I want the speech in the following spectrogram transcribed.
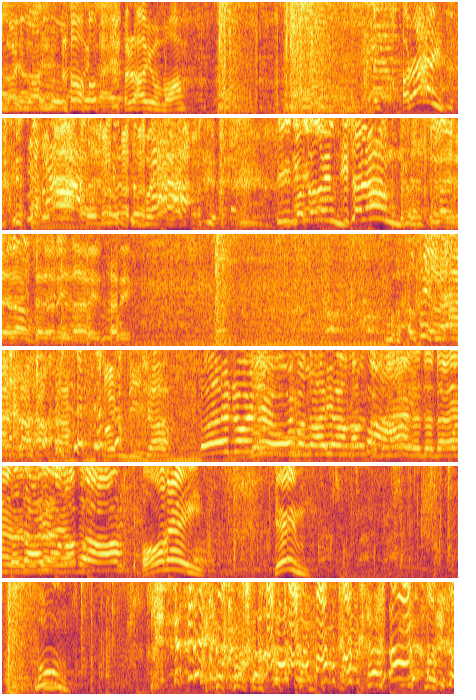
Layo-layo. Layo ba? Aray! Sabay. Masakit! Isa lang! Isa lang, isa lang. Sorry, sorry, sorry. Ay, hindi siya. Ano yun? Oy, madaya ka pa. Madadaya ka pa. Okay. Game. Boom. Basta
